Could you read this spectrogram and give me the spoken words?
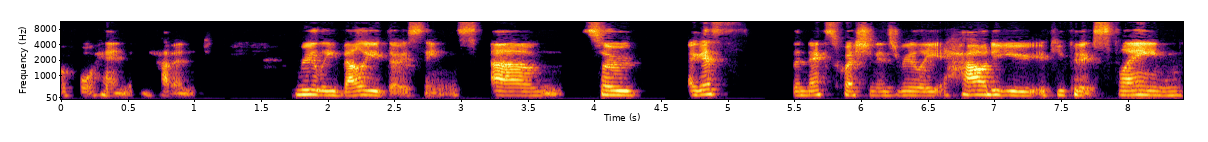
beforehand and hadn't really valued those things. Um, so i guess the next question is really how do you if you could explain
